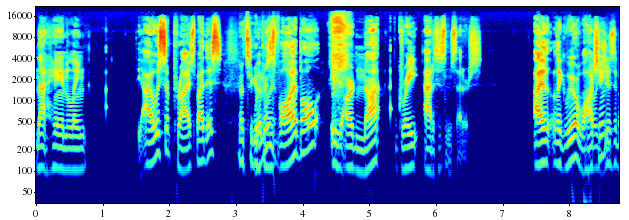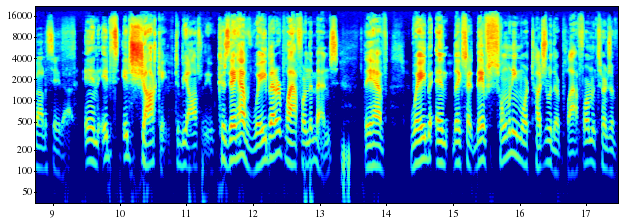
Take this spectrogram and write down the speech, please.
not handling. I was surprised by this. That's a good Women's point. volleyball is are not great out of system setters. I like we were I was watching just about to say that. and it's it's shocking to be honest with you because they have way better platform than men's. They have way be- and like I said, they have so many more touches with their platform in terms of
